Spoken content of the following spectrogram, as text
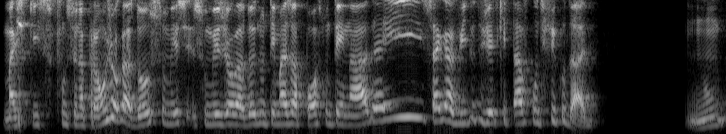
mas que isso funciona para um jogador, sumir, sumir o jogador e não tem mais aporte, não tem nada, e segue a vida do jeito que estava com dificuldade. Não,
